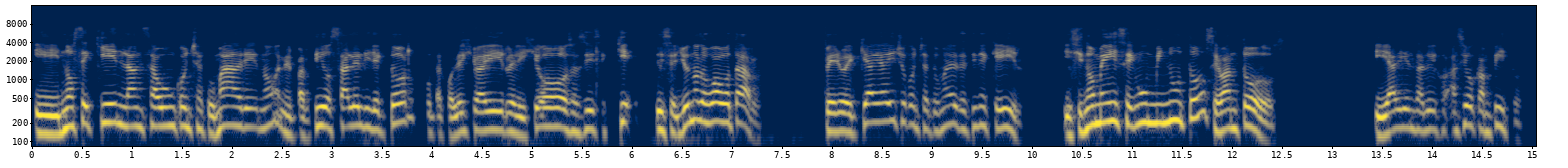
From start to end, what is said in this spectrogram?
y no sé quién lanza un concha tu madre, ¿no? En el partido sale el director, puta colegio ahí religioso, así, dice, ¿qué? dice, yo no los voy a votar, pero el que haya dicho concha a tu madre te tiene que ir. Y si no me dice en un minuto, se van todos. Y alguien salió y dijo, ha sido Campitos.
